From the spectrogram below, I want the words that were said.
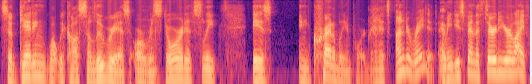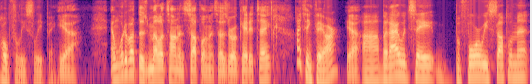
So, getting what we call salubrious or Mm-hmm. restorative sleep is incredibly important and it's underrated. I mean, you spend a third of your life hopefully sleeping. yeah. And what about those melatonin supplements? Those are okay to take? I think they are. Yeah. Uh, but I would say before we supplement,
